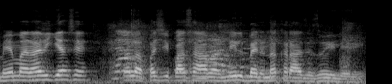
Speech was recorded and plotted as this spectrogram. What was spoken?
મહેમાન આવી ગયા છે. ચલો પછી પાછા આમાં નીલભાઈ ને નખરા આજે જોઈ લેવી.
